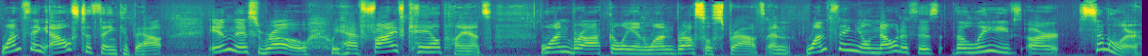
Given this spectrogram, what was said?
One thing else to think about, in this row, we have five kale plants one broccoli and one Brussels sprouts. And one thing you'll notice is the leaves are similar,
